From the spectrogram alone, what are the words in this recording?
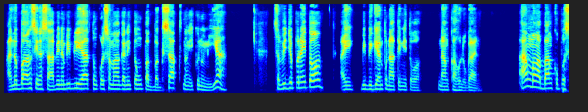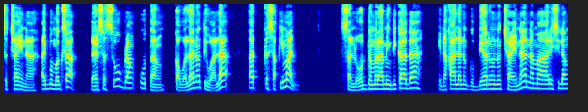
Ano ba ang sinasabi ng Biblia tungkol sa mga ganitong pagbagsak ng ekonomiya? Sa video po na ito ay bibigyan po natin ito ng kahulugan. Ang mga bangko po sa China ay bumagsak dahil sa sobrang utang, kawalan ng tiwala at kasakiman. Sa loob ng maraming dekada, inakala ng gobyerno ng China na maaari silang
